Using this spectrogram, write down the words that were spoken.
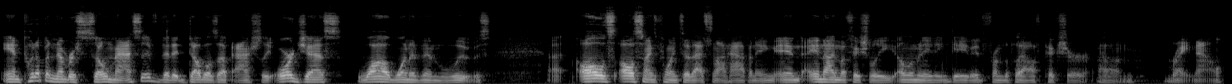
and put up a number so massive that it doubles up Ashley or Jess while one of them lose. Uh, all all signs point to that's not happening, and and I'm officially eliminating David from the playoff picture um, right now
